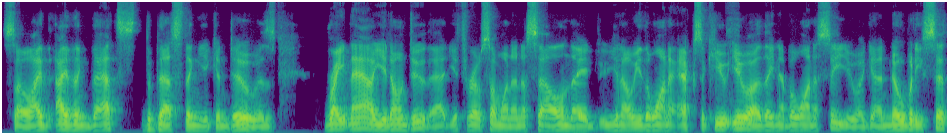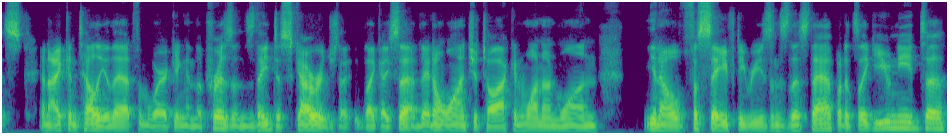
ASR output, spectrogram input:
So I, I think that's the best thing you can do is right now you don't do that you throw someone in a cell and they you know either want to execute you or they never want to see you again nobody sits and i can tell you that from working in the prisons they discourage that like i said they don't want you talking one-on-one you know for safety reasons this that but it's like you need to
